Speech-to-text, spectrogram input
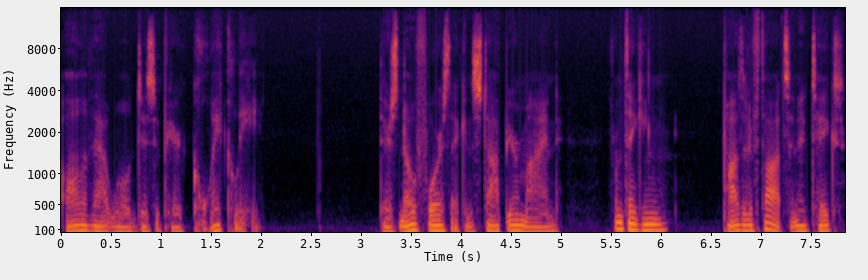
all of that will disappear quickly. There's no force that can stop your mind from thinking positive thoughts, and it takes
